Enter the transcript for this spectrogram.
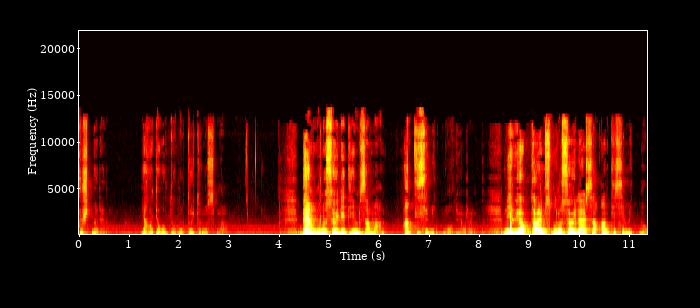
Kushner'ın Yahudi olduğunu duydunuz mu? Ben bunu söylediğim zaman antisemit mi oluyorum? New York Times bunu söylerse antisemit mi oluyor?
